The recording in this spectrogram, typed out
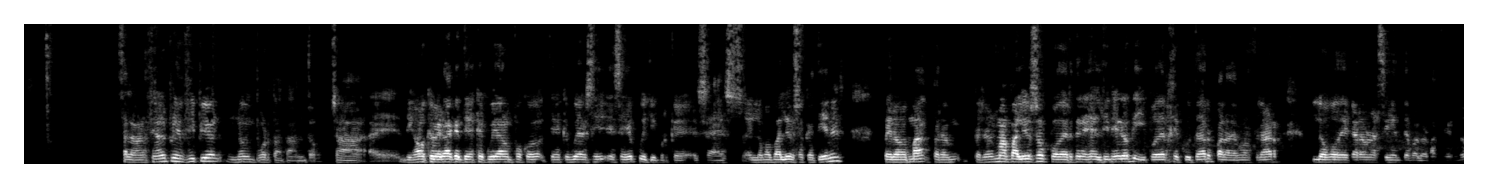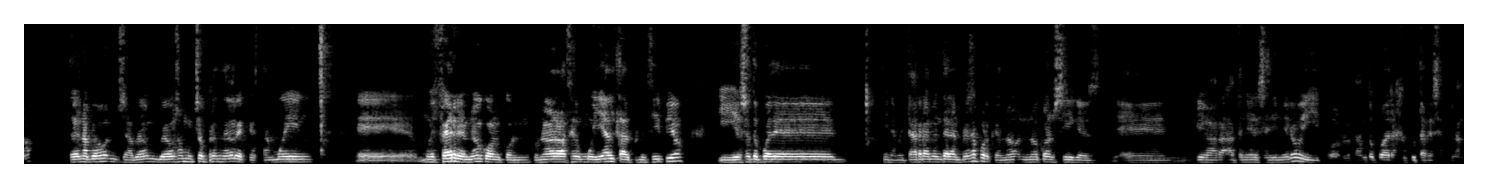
o sea, la valoración al principio no importa tanto. O sea, eh, digamos que es verdad que tienes que cuidar un poco, tienes que cuidar ese, equity porque o sea, es, lo más valioso que tienes, pero es, más, pero, es más valioso poder tener el dinero y poder ejecutar para demostrar luego de cara a una siguiente valoración, ¿no? Entonces, vemos, o sea, a muchos emprendedores que están muy, eh, muy férreos, ¿no? Con, con, una valoración muy alta al principio y eso te puede dinamitar realmente la empresa porque no, no consigues eh, llegar a tener ese dinero y por lo tanto poder ejecutar ese plan.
